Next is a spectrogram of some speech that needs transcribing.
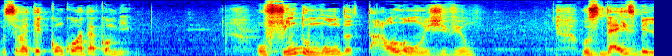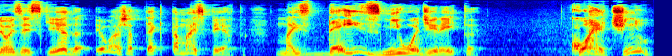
você vai ter que concordar comigo. O fim do mundo tá longe, viu? Os 10 bilhões à esquerda, eu acho até que tá mais perto. Mas 10 mil à direita? Corretinho?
